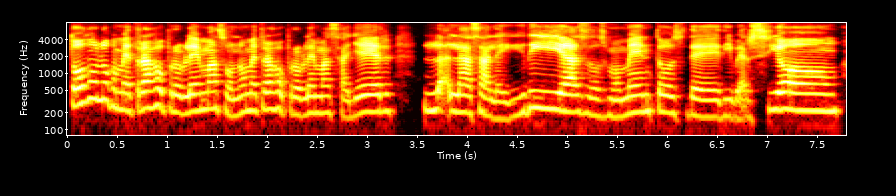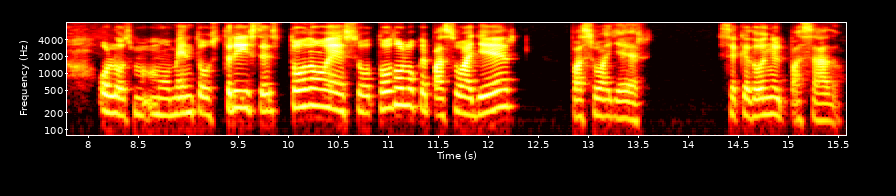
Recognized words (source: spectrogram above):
Todo lo que me trajo problemas o no me trajo problemas ayer, la- las alegrías, los momentos de diversión o los momentos tristes, todo eso, todo lo que pasó ayer, pasó ayer, se quedó en el pasado.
